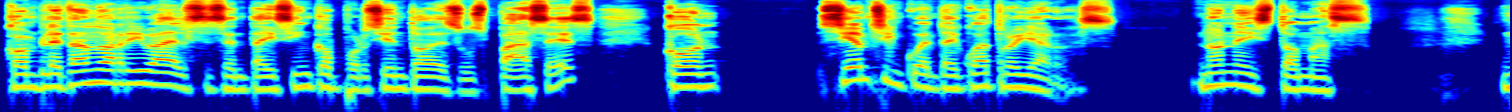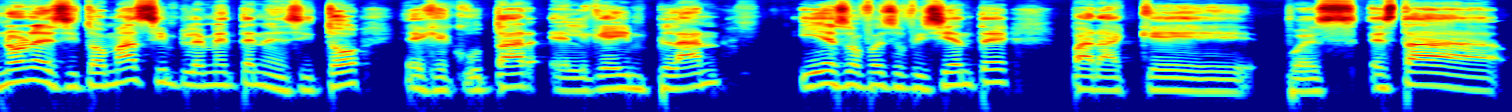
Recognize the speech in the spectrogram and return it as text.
completando arriba del 65% de sus pases con 154 yardas. No necesitó más. No necesitó más, simplemente necesitó ejecutar el game plan y eso fue suficiente para que pues esta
